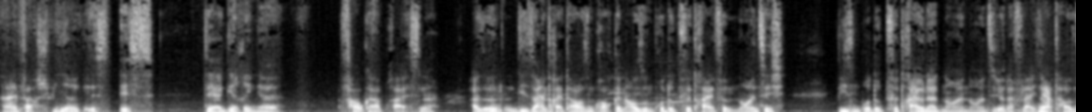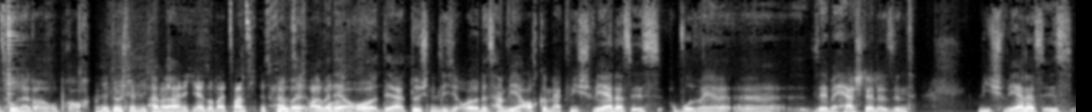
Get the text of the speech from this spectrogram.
einfach schwierig ist, ist der geringe VK-Preis. Ne? Also hm. ein Design 3000 braucht genauso ein Produkt für 395 wie es ein Produkt für 399 oder vielleicht ja. auch 1200 Euro braucht. Und der Durchschnitt liegt aber, wahrscheinlich eher so bei 20 bis 40 aber, Euro. Aber der, Euro, der durchschnittliche Euro, das haben wir ja auch gemerkt, wie schwer das ist, obwohl wir ja äh, selber Hersteller sind, wie schwer das ist,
